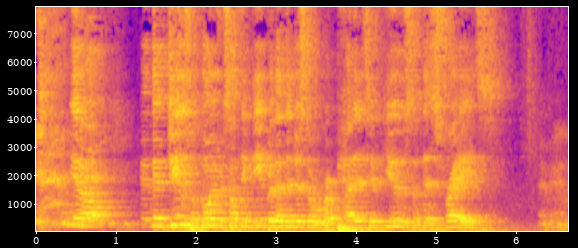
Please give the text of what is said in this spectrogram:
like, you know, that Jesus was going for something deeper than just a repetitive use of this phrase. Amen.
